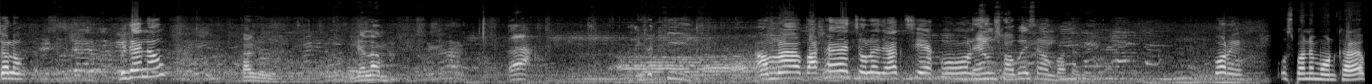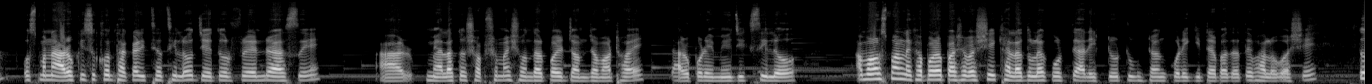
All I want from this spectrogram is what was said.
চলো বিদায় নাও। গেলাম। আমরা বাসায় চলে যাচ্ছি এখন। এখন সবাই সাম বাসা পরে। ওসমানের মন খারাপ ওসমানের আরও কিছুক্ষণ থাকার ইচ্ছা ছিল যেহেতু ওর ফ্রেন্ডরা আছে। আর মেলা তো সবসময় সন্ধ্যার পরে জমজমাট হয় তার উপরে মিউজিক ছিল। আমার ওসমান লেখাপড়ার পাশাপাশি খেলাধুলা করতে আর একটু টুংটাং করে গিটার বাজাতে ভালোবাসে। তো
